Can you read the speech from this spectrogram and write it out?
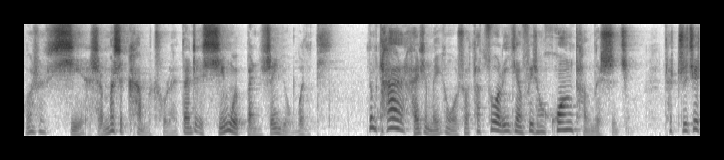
我说写什么是看不出来，但这个行为本身有问题。那么他还是没跟我说，他做了一件非常荒唐的事情，他直接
